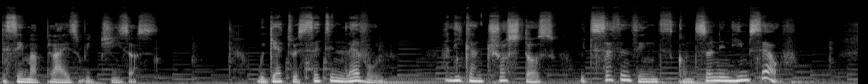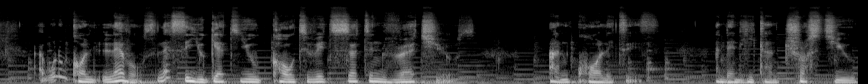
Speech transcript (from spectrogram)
The same applies with Jesus. We get to a certain level and he can trust us with certain things concerning himself. I wouldn't call it levels. Let's say you get you cultivate certain virtues and qualities, and then he can trust you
